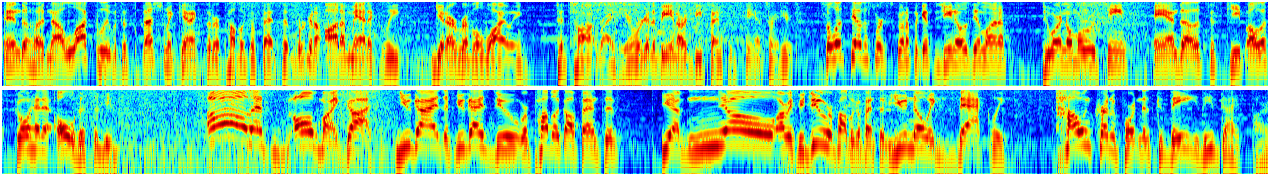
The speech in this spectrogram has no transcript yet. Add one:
in the hood. Now, luckily, with the special mechanics of our Republic Offensive, we're going to automatically get our Rebel Y-Wing to taunt right here. We're going to be in our defensive stance right here. So let's see how this works. Going up against the Geonosian lineup, do our normal routine, and uh, let's just keep... Oh, let's go ahead and... Oh, this would be... Oh, that's... Oh, my gosh. You guys, if you guys do Republic Offensive, you have no... Or if you do Republic Offensive, you know exactly how incredibly important it is because they these guys are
